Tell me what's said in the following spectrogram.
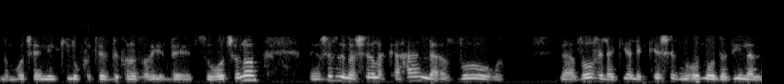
למרות שאני כאילו כותב בכל הדברים, בצורות שונות. אני חושב שזה מאשר לקהל לעבור, לעבור ולהגיע לקשב מאוד מאוד עדין על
